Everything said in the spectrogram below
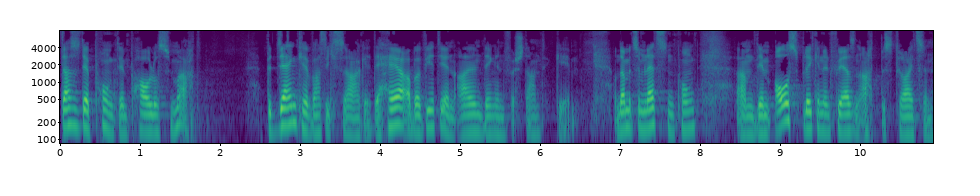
Das ist der Punkt, den Paulus macht. Bedenke, was ich sage. Der Herr aber wird dir in allen Dingen Verstand geben. Und damit zum letzten Punkt, ähm, dem Ausblick in den Versen 8 bis 13.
